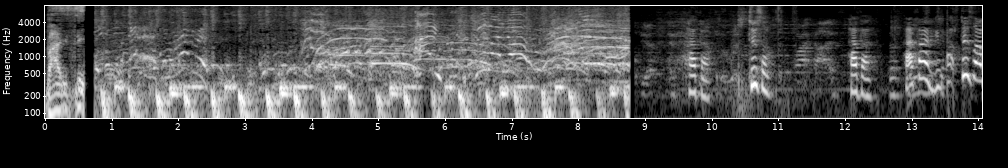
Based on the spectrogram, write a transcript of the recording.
Why is spicy? High five. Two slow. High five. High five. Give pop. Two slow.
